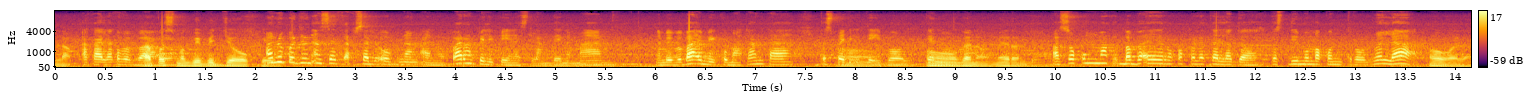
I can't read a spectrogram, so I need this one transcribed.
alak. Akala ko babae. Tapos magbibidyo okay. Ano pa dun ang setup sa loob ng ano? Parang Pilipinas lang din naman. Na may babae, may kumakanta, tapos pwede Oo. i-table. Oo, Ganun. gano'n. Meron din. Ah, so kung babaero ka pala talaga, tapos di mo makontrol, wala. Oo, wala.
